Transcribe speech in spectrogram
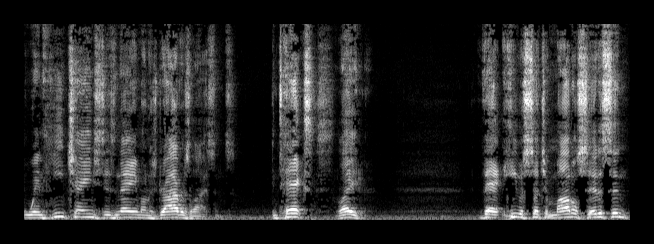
when he changed his name on his driver's license in Texas later, that he was such a model citizen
